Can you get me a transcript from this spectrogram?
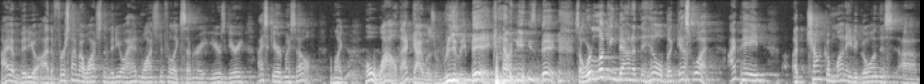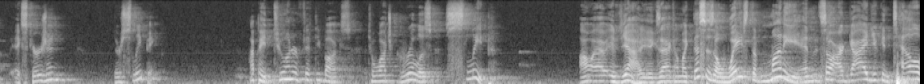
I have video. I, the first time I watched the video, I hadn't watched it for like seven or eight years, Gary. I scared myself. I'm like, oh wow, that guy was really big. I mean, he's big. So we're looking down at the hill, but guess what? I paid a chunk of money to go on this uh, excursion. They're sleeping. I paid 250 bucks to watch gorillas sleep. I, yeah, exactly. I'm like, this is a waste of money. And so our guide, you can tell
